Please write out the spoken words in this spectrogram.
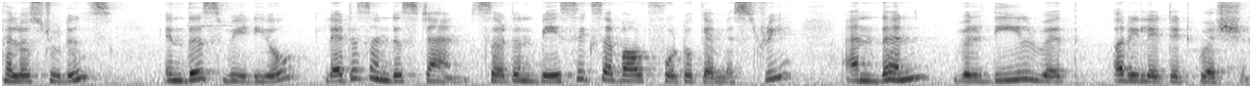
Hello students, in this video let us understand certain basics about photochemistry and then we'll deal with a related question.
